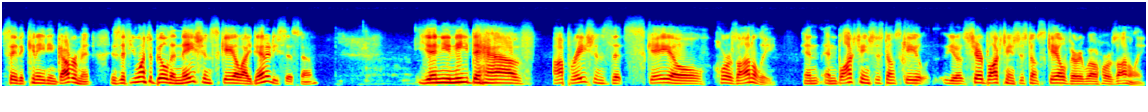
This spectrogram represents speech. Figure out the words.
say the Canadian government, is if you want to build a nation scale identity system, then you need to have operations that scale horizontally and and blockchains just don't scale you know shared blockchains just don't scale very well horizontally.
